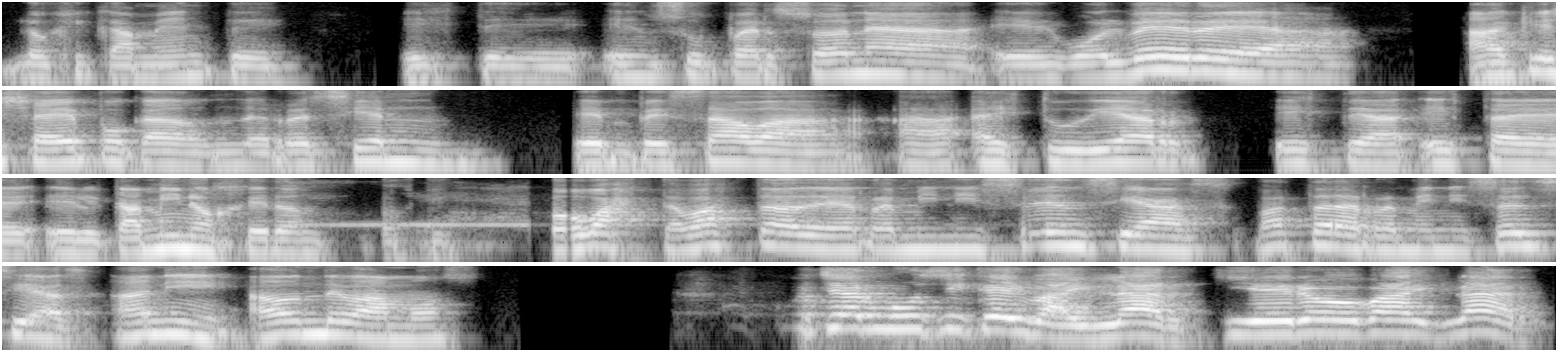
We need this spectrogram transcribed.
lógicamente, este, en su persona, volver a, aquella época donde recién empezaba a, a estudiar este, este, el camino gerontológico. basta, basta de reminiscencias, basta de reminiscencias. Ani, ¿a dónde vamos? Escuchar música y bailar, quiero bailar.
